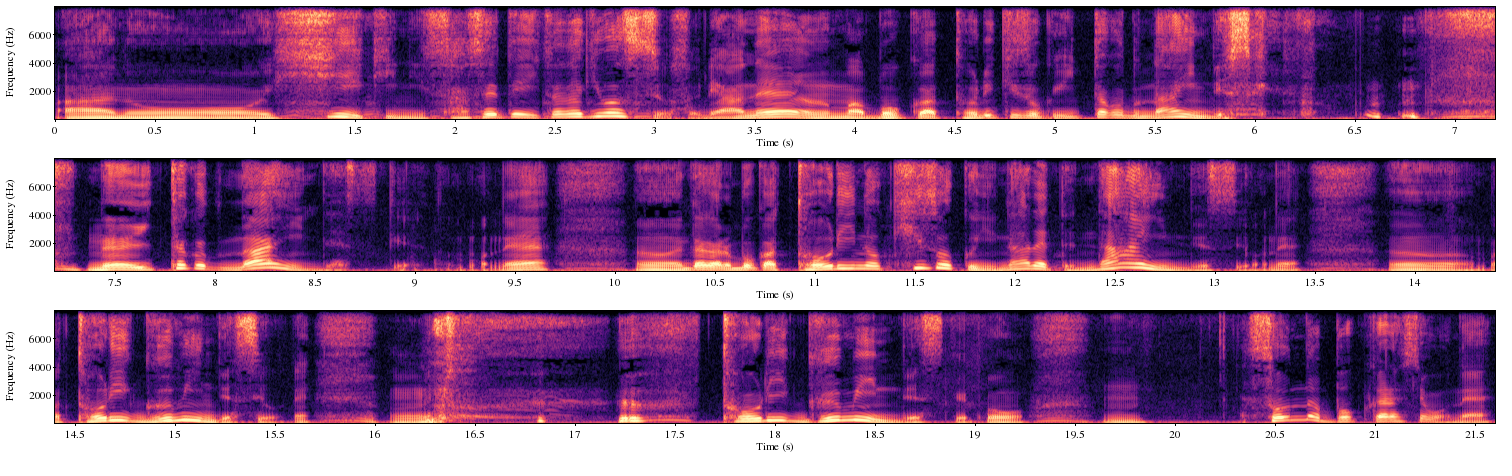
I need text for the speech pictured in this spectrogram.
あの、ひいきにさせていただきますよ。そりゃね、うん、まあ僕は鳥貴族行ったことないんですけど。ね、行ったことないんですけれどもね。うん、だから僕は鳥の貴族に慣れてないんですよね。うん、まあ、鳥愚民ですよね。うん、鳥愚民ですけど、うん。そんな僕からしてもね、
